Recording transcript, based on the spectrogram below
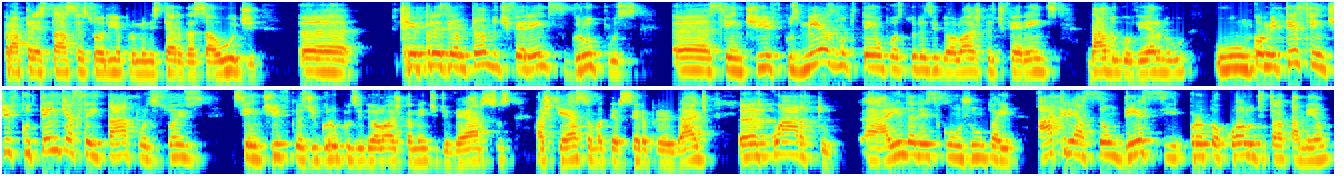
para prestar assessoria para o Ministério da Saúde, uh, representando diferentes grupos uh, científicos, mesmo que tenham posturas ideológicas diferentes, dado o governo. Um comitê científico tem que aceitar posições científicas de grupos ideologicamente diversos. Acho que essa é uma terceira prioridade. Uh, quarto, ainda nesse conjunto aí, a criação desse protocolo de tratamento.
